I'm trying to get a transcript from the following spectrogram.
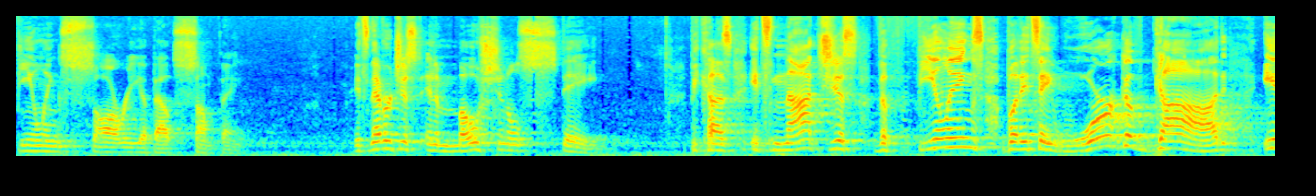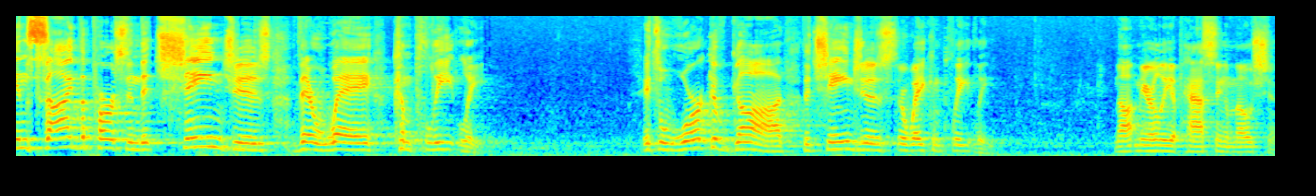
feeling sorry about something. It's never just an emotional state because it's not just the feelings, but it's a work of God inside the person that changes their way completely. It's a work of God that changes their way completely, not merely a passing emotion.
